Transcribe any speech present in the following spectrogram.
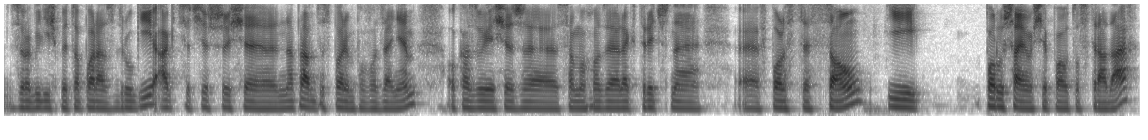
zrobiliśmy to po raz drugi. Akcja cieszy się naprawdę sporym powodzeniem. Okazuje się, że samochody elektryczne e, w Polsce są i poruszają się po autostradach.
